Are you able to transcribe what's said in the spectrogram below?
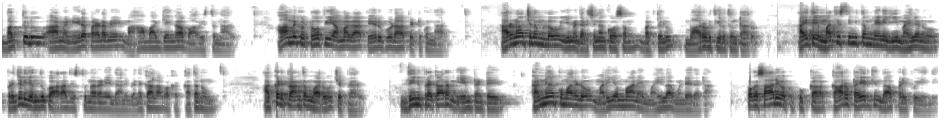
భక్తులు ఆమె నీడపడడమే మహాభాగ్యంగా భావిస్తున్నారు. ఆమెకు టోపీ అమ్మగా పేరు కూడా పెట్టుకున్నారు. అరుణాచలంలో ఈమె దర్శనం కోసం భక్తులు బారుడు తీరుతుంటారు. అయితే మతి స్థిమితం లేని ఈ మహిళను ప్రజలు ఎందుకు ఆరాధిస్తున్నారనే దాని వెనకాల ఒక కథను అక్కడి ప్రాంతం వారు చెప్పారు. దీని ప్రకారం ఏమిటంటే కన్యాకుమారిలో మరియమ్మ అనే మహిళ ఉండేదట. ఒకసారి ఒక కుక్క కారు టైర్ కింద పడిపోయింది.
